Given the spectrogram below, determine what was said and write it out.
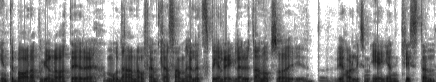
inte bara på grund av att det är det moderna offentliga samhällets spelregler, utan också vi har liksom egen kristen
